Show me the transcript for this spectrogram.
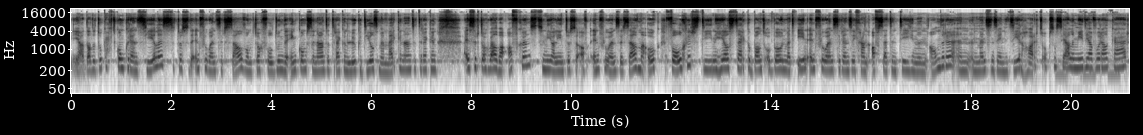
ja, dat het ook echt concurrentieel is tussen de influencers zelf om toch voldoende inkomsten aan te trekken, leuke deals met merken aan te trekken, is er toch wel wat afgunst. Niet alleen tussen influencers zelf, maar ook volgers die een heel sterke band opbouwen met één influencer en zich gaan afzetten tegen een andere. En, en mensen zijn zeer hard op sociale media voor elkaar.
